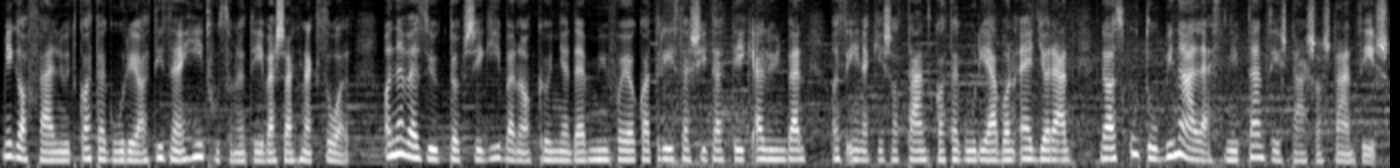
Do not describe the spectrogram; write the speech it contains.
míg a felnőtt kategória 17-25 éveseknek szól. A nevezők többségében a könnyedebb műfajokat részesítették előnyben, az ének és a tánc kategóriában egyaránt, de az utóbbinál lesz néptánc és társas tánc is.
